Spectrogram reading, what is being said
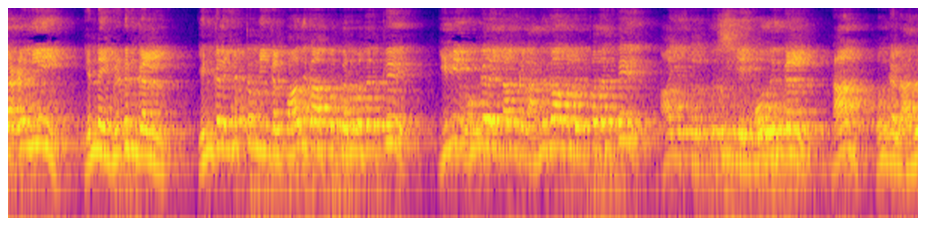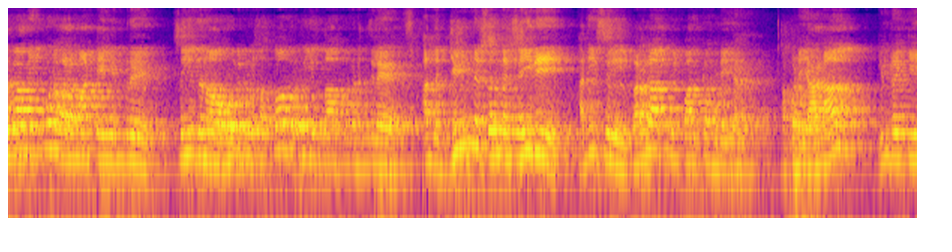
தழனி என்னை விடுங்கள். எங்களை விட்டும் நீங்கள் பாதுகாப்பு பெறுவதற்கு இனி உங்களை நாங்கள் அணுகாமல் இருப்பதற்கு ஆயத்த குர்சியை ஓதுங்கள் நான் உங்கள் அருகாமை கூட வரமாட்டேன் என்று செய்து நான் சத்தாபிரதியில்லாஹ் இடத்திலே அந்த ஜின்னு சொன்ன செய்தி அதீசில் வரலாற்றில் பார்க்க முடிகிறது. அப்படியானால் இன்றைக்கு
